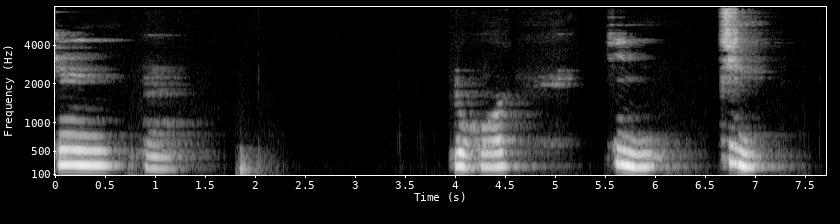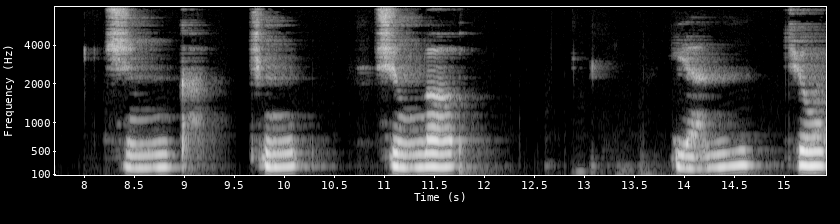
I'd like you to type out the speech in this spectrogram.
鹦鹉螺进行进行了研究。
